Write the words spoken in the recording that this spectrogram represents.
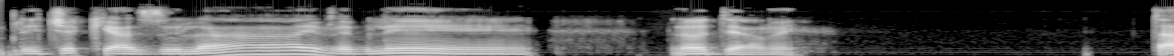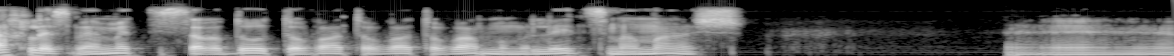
בלי ג'קי אזולאי ובלי לא יודע מי. תכלס, באמת הישרדות טובה, טובה, טובה, ממליץ ממש. אה,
